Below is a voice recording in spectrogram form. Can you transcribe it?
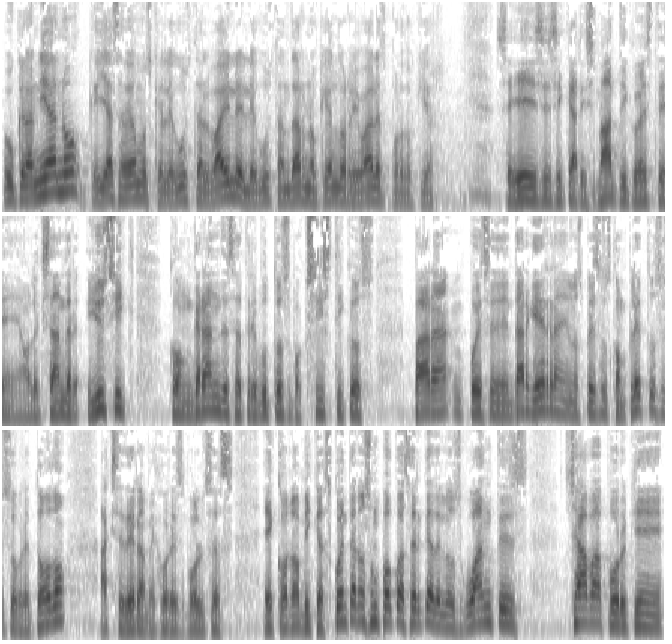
ucraniano, que ya sabemos que le gusta el baile, le gusta andar noqueando rivales por doquier. Sí, sí, sí, carismático este Alexander Usyk, con grandes atributos boxísticos para, pues, eh, dar guerra en los pesos completos y sobre todo acceder a mejores bolsas económicas. Cuéntanos un poco acerca de los guantes, Chava, porque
